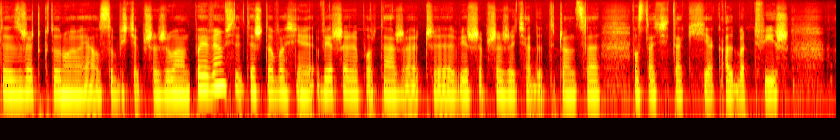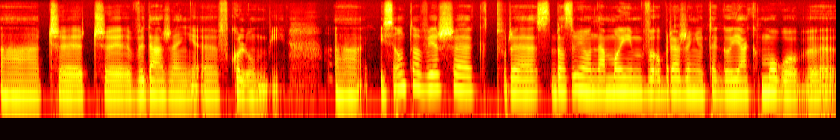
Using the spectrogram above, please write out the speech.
To jest rzecz, którą ja osobiście przeżyłam. Pojawiają się też to właśnie wiersze reportaże, czy wiersze przeżycia dotyczące postaci takich jak Albert Fish, czy, czy wydarzeń e, w Kolumbii. I są to wiersze, które bazują na moim wyobrażeniu tego, jak mogłoby e,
